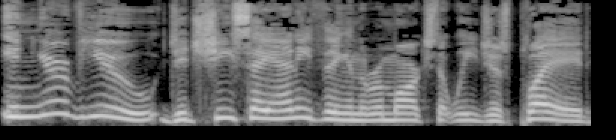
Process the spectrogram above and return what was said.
In your view, did she say anything in the remarks that we just played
